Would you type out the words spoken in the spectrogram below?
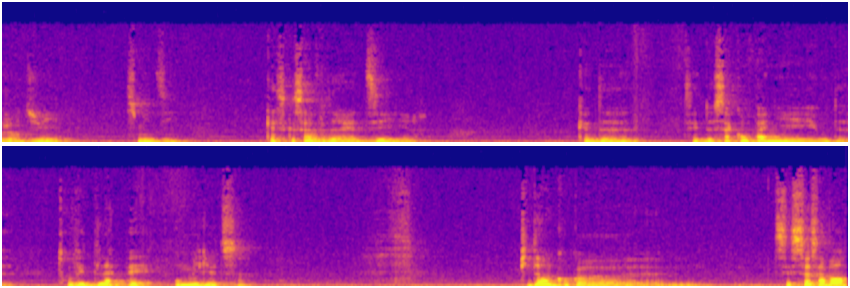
aujourd'hui, ce midi, qu'est-ce que ça voudrait dire que de, s'accompagner ou de trouver de la paix au milieu de ça? Puis donc, euh, c'est ça, ça va,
